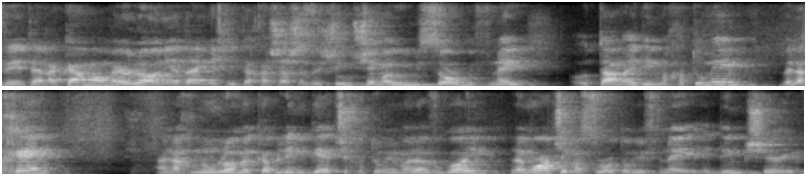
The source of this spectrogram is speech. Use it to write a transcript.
ותנא קמא אומר לא אני עדיין יש לי את החשש הזה שהוא שמא הוא ימסור בפני אותם העדים החתומים ולכן אנחנו לא מקבלים גט שחתומים עליו גויים, למרות שמסרו אותו בפני עדים כשרים.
